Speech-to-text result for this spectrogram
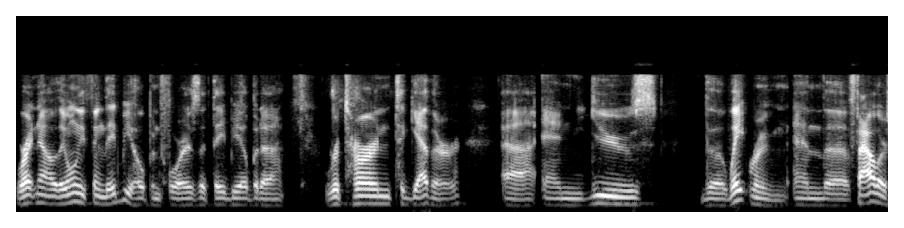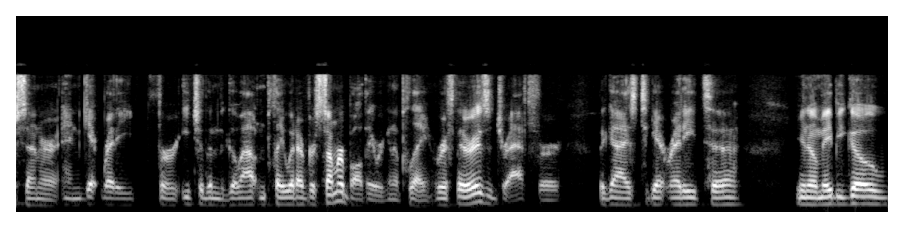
Right now, the only thing they'd be hoping for is that they'd be able to return together uh, and use the weight room and the Fowler Center and get ready for each of them to go out and play whatever summer ball they were going to play, or if there is a draft for the guys to get ready to, you know, maybe go,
